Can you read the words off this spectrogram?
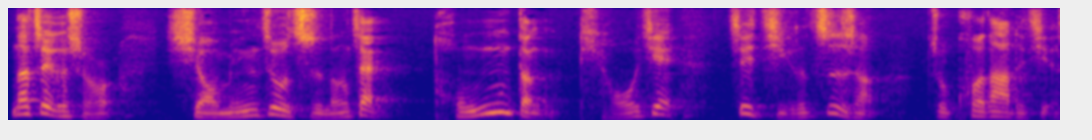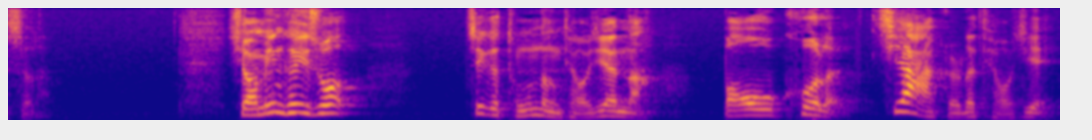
那这个时候，小明就只能在“同等条件”这几个字上做扩大的解释了。小明可以说：“这个同等条件呢，包括了价格的条件，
